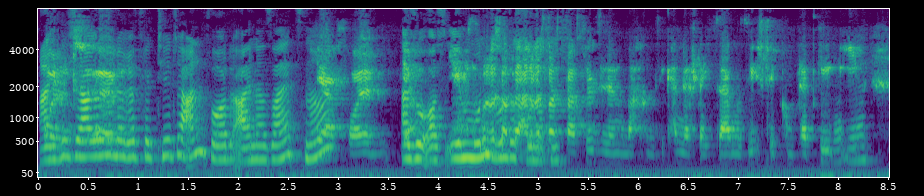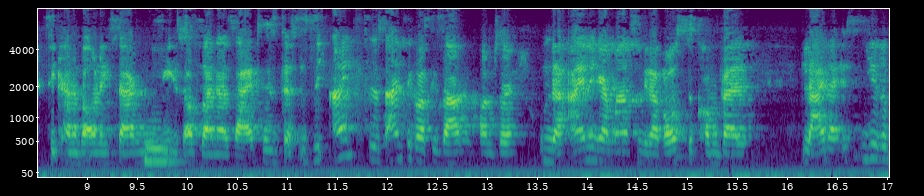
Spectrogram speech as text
Eigentlich ja ähm, eine reflektierte Antwort einerseits, ne? Ja, voll. Also ja. aus ihrem Ja, Mund und das wunderschön. Seite, was will sie denn machen? Sie kann ja schlecht sagen, sie steht komplett gegen ihn. Sie kann aber auch nicht sagen, Nee. sie ist auf seiner Seite. Das ist die einzige, das Einzige, was sie sagen konnte, um da einigermaßen wieder rauszukommen, weil leider ist ihre,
